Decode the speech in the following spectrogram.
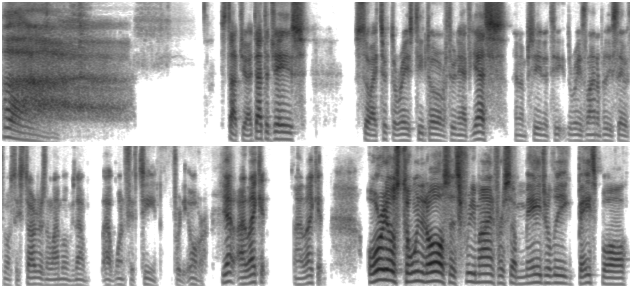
Stop, Jay. I thought the Jays, so I took the Rays team total over three and a half. Yes, and I'm seeing the, t- the Rays lineup really stay with mostly starters, and the line move is now at 115 for the over. Yeah, I like it. I like it. Orioles to win it all says free mind for some Major League Baseball.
